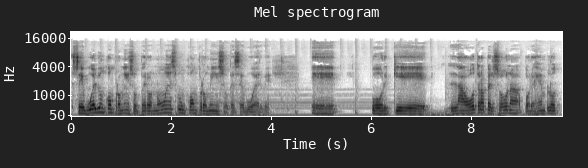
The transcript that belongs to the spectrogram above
se vuelve un compromiso, pero no es un compromiso que se vuelve. Porque la otra persona, por ejemplo,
